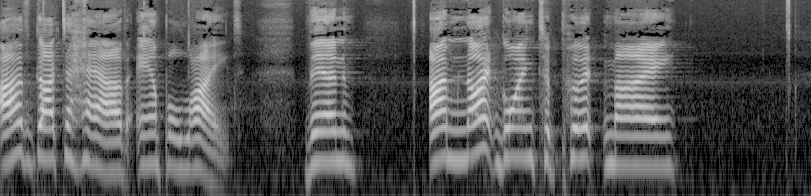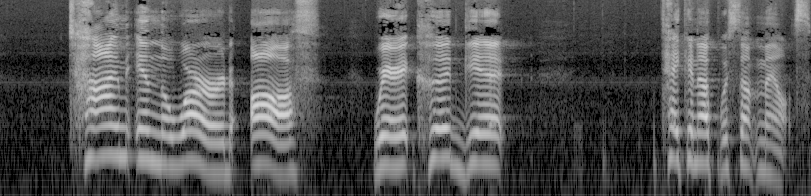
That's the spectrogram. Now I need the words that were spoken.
I've got to have ample light, then I'm not going to put my time in the Word off where it could get taken up with something else.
